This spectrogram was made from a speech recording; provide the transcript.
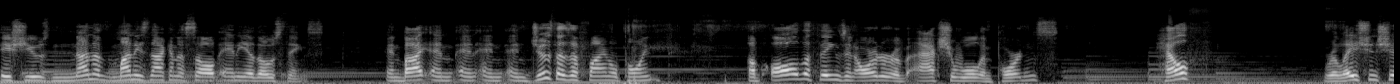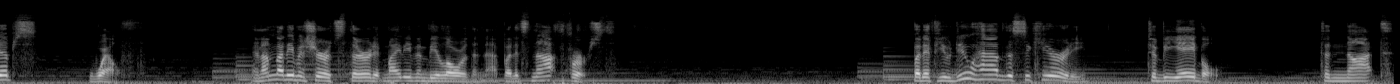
issues. None of money's not going to solve any of those things. And by and, and, and, and just as a final point, of all the things in order of actual importance, health, relationships, wealth. And I'm not even sure it's third, it might even be lower than that, but it's not first. But if you do have the security to be able to not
